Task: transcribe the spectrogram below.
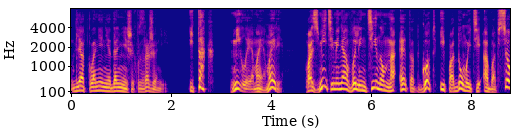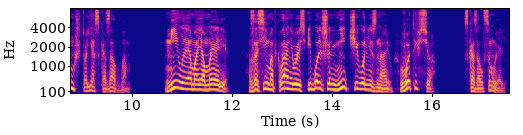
для отклонения дальнейших возражений. «Итак, милая моя Мэри, возьмите меня Валентином на этот год и подумайте обо всем, что я сказал вам. Милая моя Мэри, Засим откланиваюсь и больше ничего не знаю. Вот и все, сказал Самуэль.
